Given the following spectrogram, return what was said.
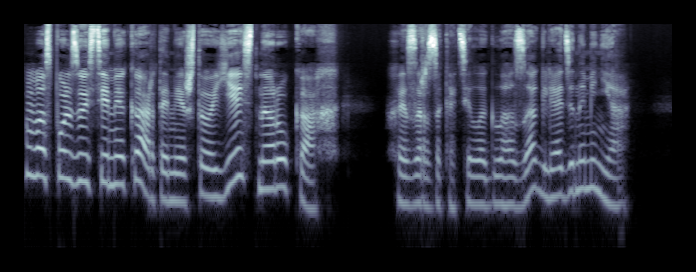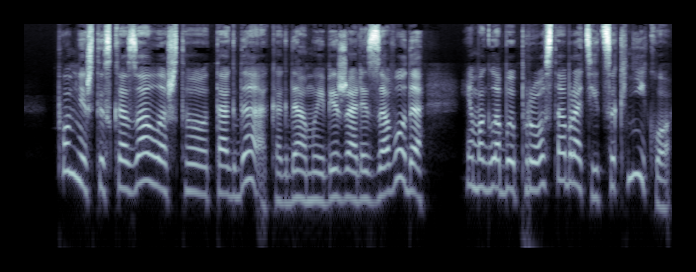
«Воспользуюсь теми картами, что есть на руках», — Хезер закатила глаза, глядя на меня. «Помнишь, ты сказала, что тогда, когда мы бежали с завода, я могла бы просто обратиться к Нику?»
